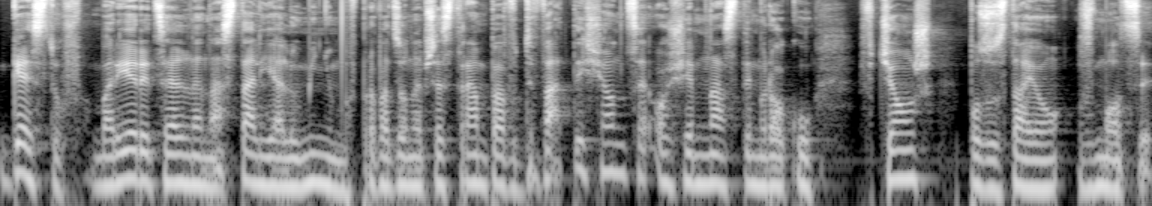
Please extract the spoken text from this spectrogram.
gestów. Bariery celne na stali aluminium wprowadzone przez Trumpa w 2018 roku wciąż pozostają w mocy.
